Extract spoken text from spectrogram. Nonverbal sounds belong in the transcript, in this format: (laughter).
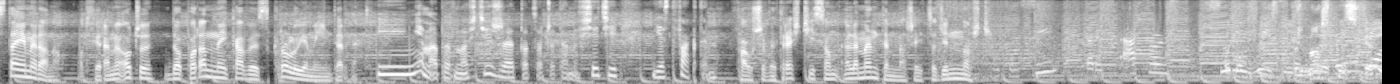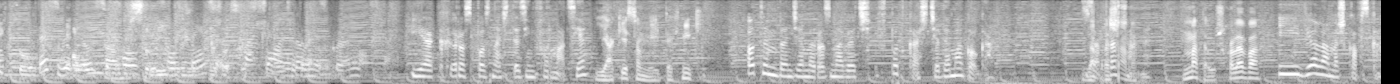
Wstajemy rano, otwieramy oczy, do porannej kawy skrolujemy internet. I nie ma pewności, że to, co czytamy w sieci, jest faktem. Fałszywe treści są elementem naszej codzienności. Jak rozpoznać dezinformację? Jakie są jej techniki? O tym będziemy rozmawiać w podcaście Demagoga. Zapraszamy. Mateusz Cholewa, I Wiola Myszkowska.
